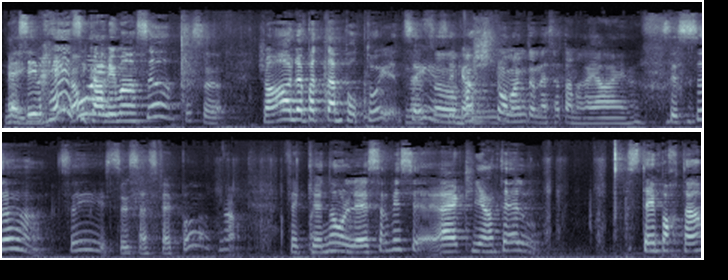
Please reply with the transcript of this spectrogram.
Ben, c'est vrai, c'est ouais. carrément ça. C'est ça. Genre, on n'a pas de temps pour toi, tu sais. C'est ça. Va comme- juste toi-même ton assiette en arrière. c'est ça, tu sais, ça se fait pas. Non. Fait que non, le service à la clientèle, c'est important.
